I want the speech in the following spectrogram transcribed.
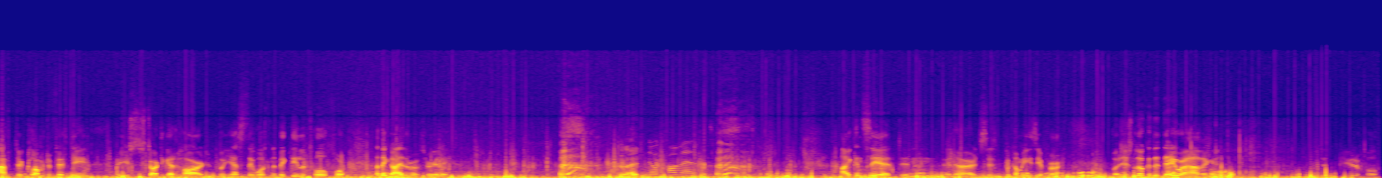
after kilometre 15, it used to start to get hard. But yesterday wasn't a big deal at all for, I think, either of us really. right? No comment. I can see it in, in her, it's just becoming easier for her. But just look at the day we're having. Just beautiful.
